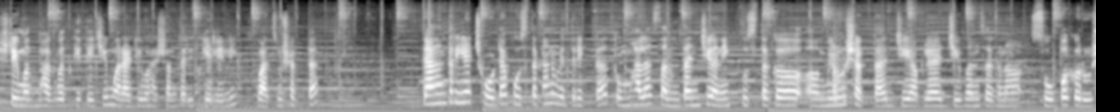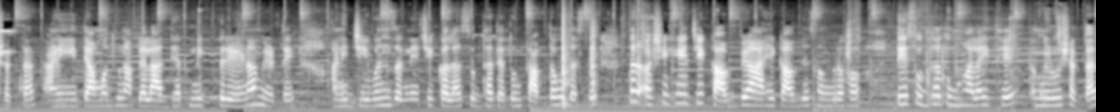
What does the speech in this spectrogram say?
श्रीमद भागवद्गीतेची मराठी भाषांतरित केलेली वाचू शकतात. त्यानंतर या छोट्या पुस्तकांव्यतिरिक्त तुम्हाला संतांची अनेक पुस्तकं मिळू शकतात जी आपल्या जीवन जगणं सोपं करू शकतात आणि त्यामधून आपल्याला आध्यात्मिक प्रेरणा मिळते आणि जीवन जगण्याची कलासुद्धा त्यातून प्राप्त होत असते. तर असे हे जे काव्य आहे काव्यसंग्रह ते सुद्धा तुम्हाला इथे मिळू शकतात.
